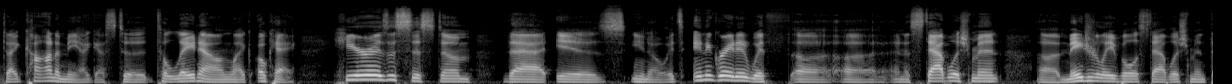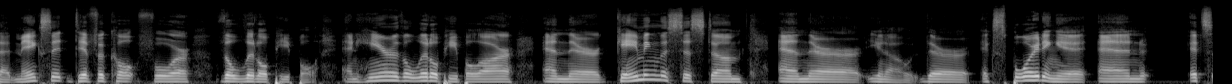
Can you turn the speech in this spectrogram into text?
dichotomy I guess to to lay down like okay here is a system that is you know it's integrated with uh, uh an establishment a major label establishment that makes it difficult for the little people. And here the little people are and they're gaming the system and they're, you know, they're exploiting it and it's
